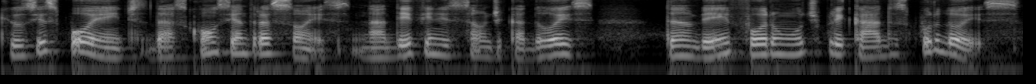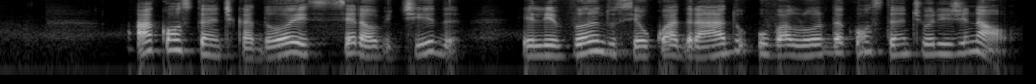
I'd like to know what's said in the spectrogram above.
que os expoentes das concentrações na definição de K2 também foram multiplicados por 2. A constante K2 será obtida elevando-se ao quadrado o valor da constante original.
